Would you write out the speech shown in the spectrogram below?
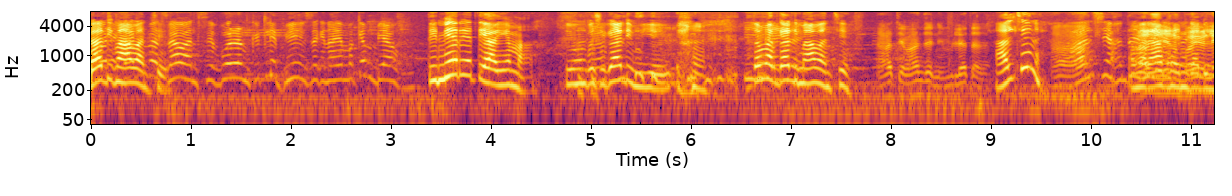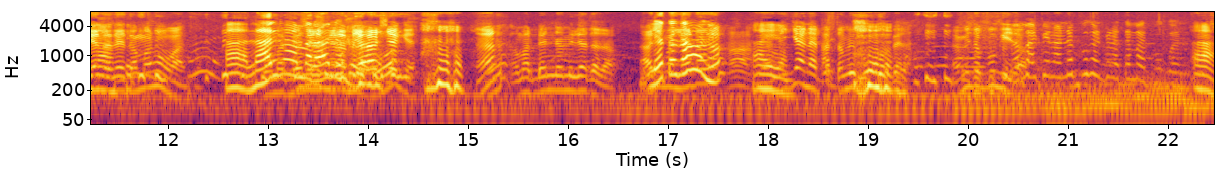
ગાડીમાં આવવાનું છે. જવાનું કેટલી ભીડ છે કે ના એમાં કેમ બેહું? તી ને ત્યાં એમાં. તે હું પછી ગાડી તમારી ગાડીમાં આવવાનું છે? હા તે વાંધો નહીં લેતા હાલ છે ને? અમારા આ ભાઈની ગાડીમાં તમારું વાંધો. હા ના ના અમારા આ બિહાર છે કે અમાર બેન ને લેતા હતા. લેતા જાવ ને? હા એમ. તમે પૂગો પેલા અમે તો પૂગી જાવ પેલા ન પૂગન પેલા તમારે પૂગન હા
